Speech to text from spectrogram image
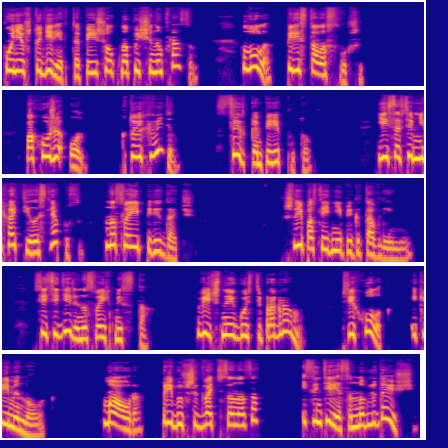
Поняв, что директор перешел к напыщенным фразам, Лола перестала слушать. Похоже, он, кто их видел, с цирком перепутал. Ей совсем не хотелось ляпусов на своей передаче. Шли последние приготовления. Все сидели на своих местах. Вечные гости программы, психолог и криминолог. Маура, прибывший два часа назад и с интересом наблюдающий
